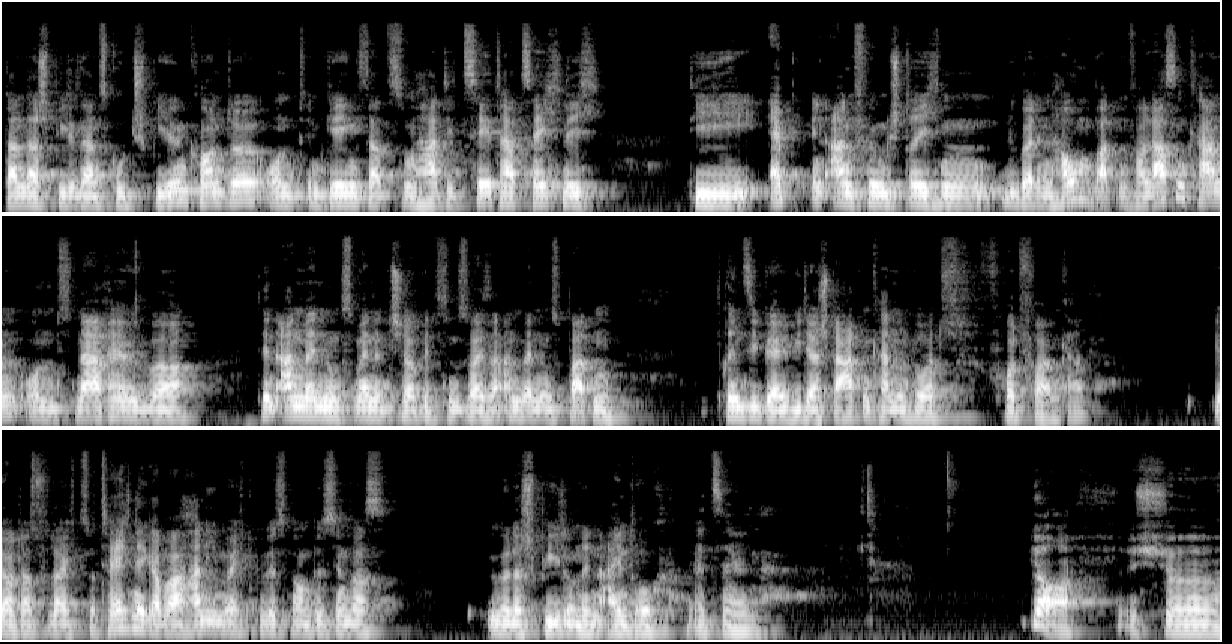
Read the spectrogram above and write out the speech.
dann das Spiel ganz gut spielen konnte und im Gegensatz zum HTC tatsächlich die App in Anführungsstrichen über den Home-Button verlassen kann und nachher über den Anwendungsmanager bzw. Anwendungsbutton prinzipiell wieder starten kann und dort fortfahren kann. Ja, das vielleicht zur Technik, aber Hanni möchte gewiss noch ein bisschen was über das Spiel und den Eindruck erzählen. Ja, ich, äh,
